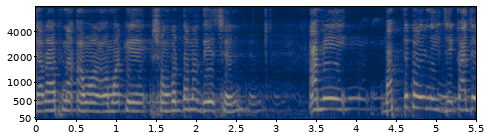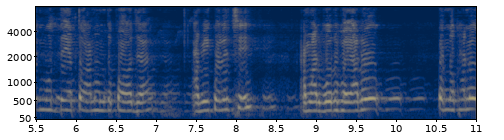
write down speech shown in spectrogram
যারা আপনার আমাকে সংবর্ধনা দিয়েছেন, আমি ভাবতে পারিনি যে কাজের মধ্যে এত আনন্দ পাওয়া যায়। আমি করেছি। আমার বড় ভাই আরও অন্যখানেও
